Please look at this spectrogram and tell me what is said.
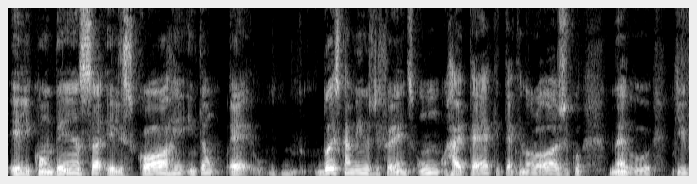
ele condensa, ele escorre. Então, é dois caminhos diferentes. Um high-tech, tecnológico, né, o, que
